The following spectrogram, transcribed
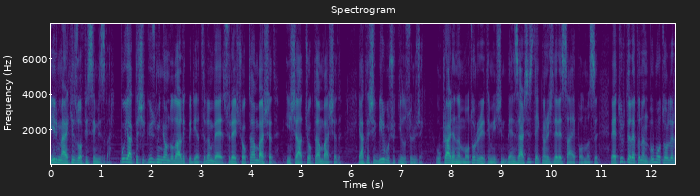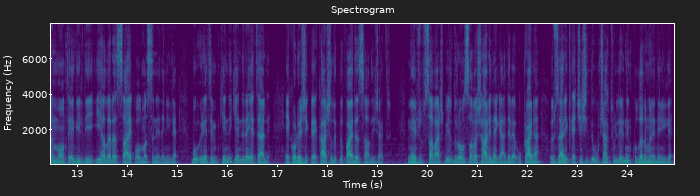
bir merkez ofisimiz var. Bu yaklaşık 100 milyon dolarlık bir yatırım ve süreç çoktan başladı. İnşaat çoktan başladı. Yaklaşık bir buçuk yıl sürecek. Ukrayna'nın motor üretimi için benzersiz teknolojilere sahip olması ve Türk tarafının bu motorların monte edildiği İHA'lara sahip olması nedeniyle bu üretim kendi kendine yeterli, ekolojik ve karşılıklı fayda sağlayacaktır. Mevcut savaş bir drone savaşı haline geldi ve Ukrayna özellikle çeşitli uçak türlerinin kullanımı nedeniyle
